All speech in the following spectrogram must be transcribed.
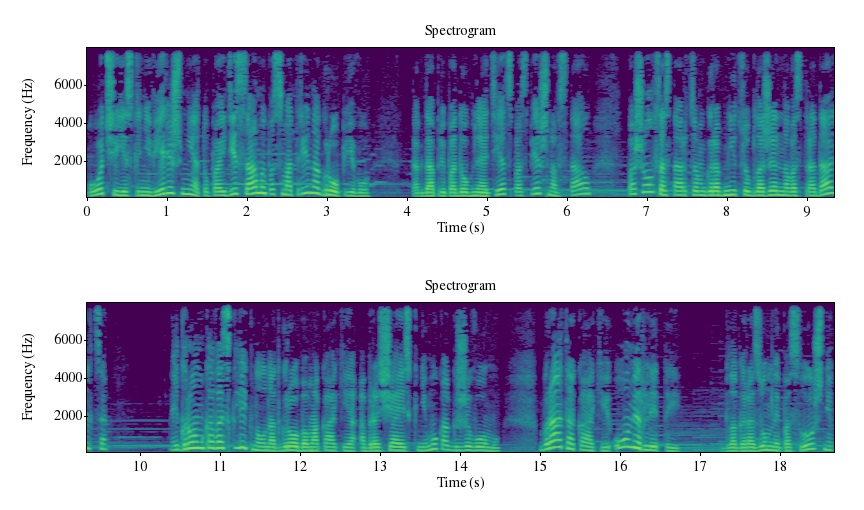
«Отче, если не веришь мне, то пойди сам и посмотри на гроб его». Тогда преподобный отец поспешно встал, пошел со старцем в гробницу блаженного страдальца и громко воскликнул над гробом Акакия, обращаясь к нему как к живому. «Брат Акакий, умер ли ты?» Благоразумный послушник,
